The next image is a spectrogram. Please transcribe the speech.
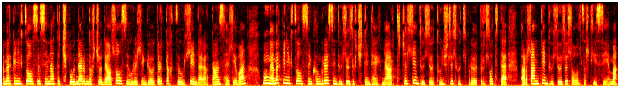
Америк нэгдсэн улсын сенатч бүгд найрамдагчдын олон улсын хүрээлэнгийн удирдах зөвлөлийн дарга Дан Саливан мөн Америк нэгдсэн улсын конгрессийн төлөөлөгчдийн танхимын ардчлалын төлөө түншлэл хөтөлбөрийн удирдлагуудтай парламентын төлөөлөл уулзалт хийсэн юм а.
